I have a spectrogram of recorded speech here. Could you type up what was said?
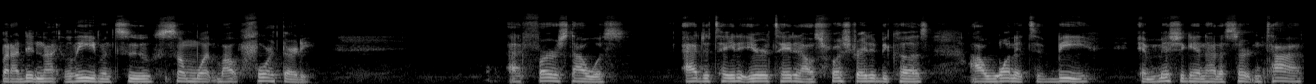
but I did not leave until somewhat about 4:30 at first I was agitated, irritated. I was frustrated because I wanted to be in Michigan at a certain time,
